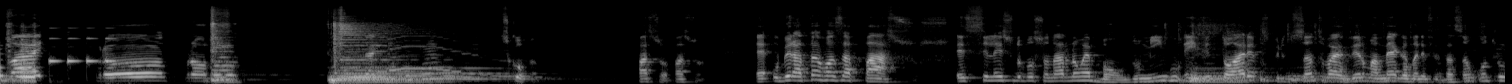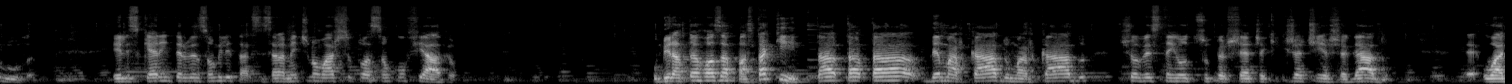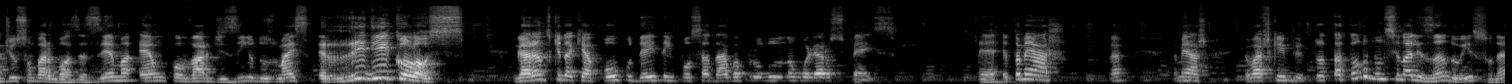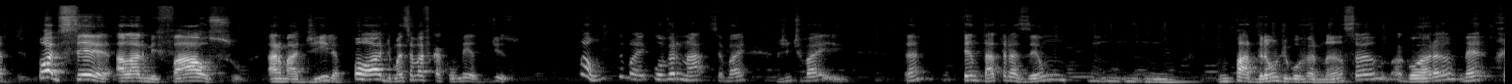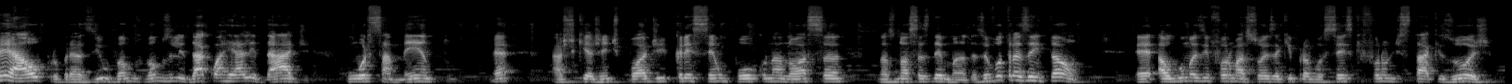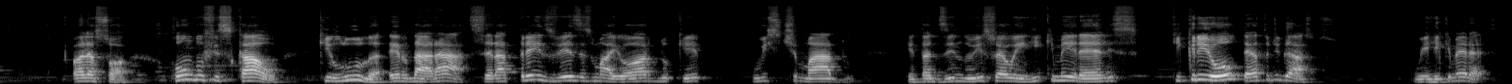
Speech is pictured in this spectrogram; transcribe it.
Vai. Pronto, pronto. Desculpa. Passou, passou. É, o Biratã Rosa Passos. Esse silêncio do Bolsonaro não é bom. Domingo, em Vitória, Espírito Santo, vai haver uma mega manifestação contra o Lula. Eles querem intervenção militar. Sinceramente, não acho situação confiável. O Biratã Rosa Passos. Tá aqui. Tá, tá, tá demarcado, marcado. Deixa eu ver se tem outro superchat aqui que já tinha chegado. É, o Adilson Barbosa. Zema é um covardezinho dos mais ridículos. Garanto que daqui a pouco deita em poça d'água para o Lula não molhar os pés. É, eu também acho, né? Também acho. Eu acho que tá todo mundo sinalizando isso, né? Pode ser alarme falso, armadilha, pode, mas você vai ficar com medo disso? Não, você vai governar, você vai, a gente vai né, tentar trazer um, um, um um padrão de governança agora né, real para o Brasil. Vamos, vamos lidar com a realidade, com o orçamento. Né? Acho que a gente pode crescer um pouco na nossa, nas nossas demandas. Eu vou trazer então é, algumas informações aqui para vocês que foram destaques hoje. Olha só, rombo fiscal que Lula herdará será três vezes maior do que o estimado. Quem está dizendo isso é o Henrique Meirelles, que criou o teto de gastos, o Henrique Meirelles.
